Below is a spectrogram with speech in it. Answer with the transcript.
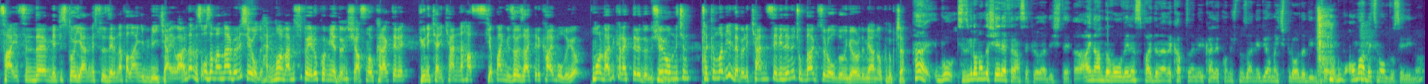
sayesinde Mephisto'yu yenmesi üzerine falan gibi bir hikaye vardı. Ama mesela o zamanlar böyle şey oluyor. Hani normal bir süper hero komiye dönüşüyor. Aslında o karakteri unique hani kendine has yapan güzel özellikleri kayboluyor. Normal bir karaktere dönüşüyor Hmm. ve onun için takımla değil de böyle kendi serilerinin çok daha güzel olduğunu gördüm yani okudukça. Ha bu çizgi romanda şey referans yapıyorlardı işte. Ee, Aynı anda Wolverine, Spider-Man ve Kaptan Amerika ile konuştuğunu zannediyor ama hiçbiri orada değil. O, o muhabbetin olduğu seri mi o?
